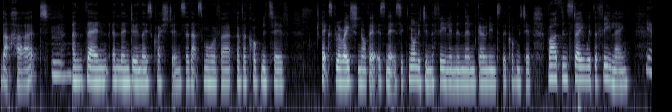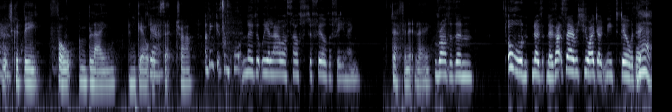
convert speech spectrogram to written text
that hurt mm. and then and then doing those questions. So that's more of a of a cognitive exploration of it, isn't it? It's acknowledging the feeling and then going into the cognitive rather than staying with the feeling, yeah. which could be fault and blame and guilt, yeah. etc. I think it's important though that we allow ourselves to feel the feeling. Definitely. Rather than, oh no, no, that's their issue. I don't need to deal with it. Yeah.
